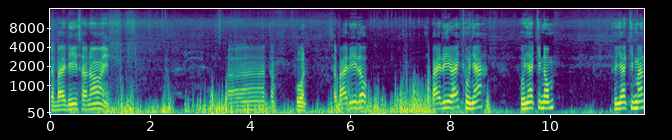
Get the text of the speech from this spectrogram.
สบายดีสาวน้อยอ่าต้องปวนสบายดีลูกสบายดีไว้ถูยะถูยะกินนมถูยะกินมัน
